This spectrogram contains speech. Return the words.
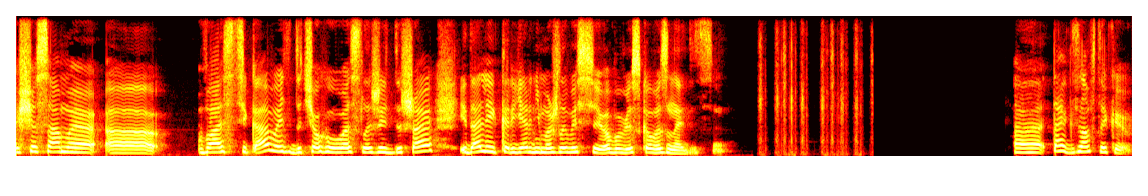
що саме вас цікавить, до чого у вас лежить душа, і далі кар'єрні можливості обов'язково знайдуться. Е, так, знов таки,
